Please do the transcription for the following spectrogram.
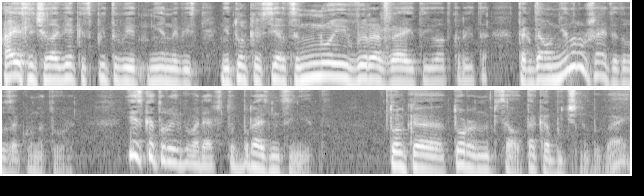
А если человек испытывает ненависть не только в сердце, но и выражает ее открыто, тогда он не нарушает этого закона Торы. Есть, которые говорят, что разницы нет. Только Тора написал, так обычно бывает.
